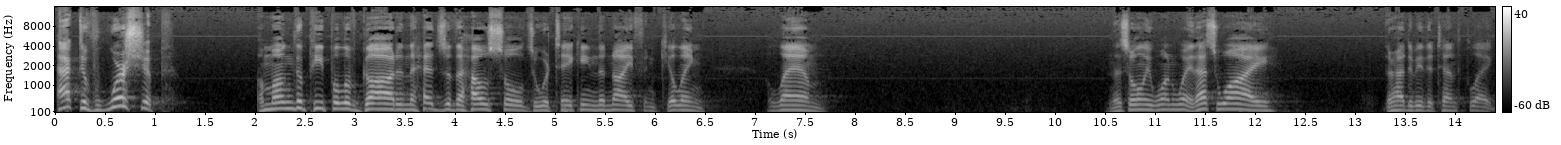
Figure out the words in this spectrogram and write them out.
act of worship among the people of God and the heads of the households who were taking the knife and killing a lamb. And there's only one way. That's why there had to be the 10th plague.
